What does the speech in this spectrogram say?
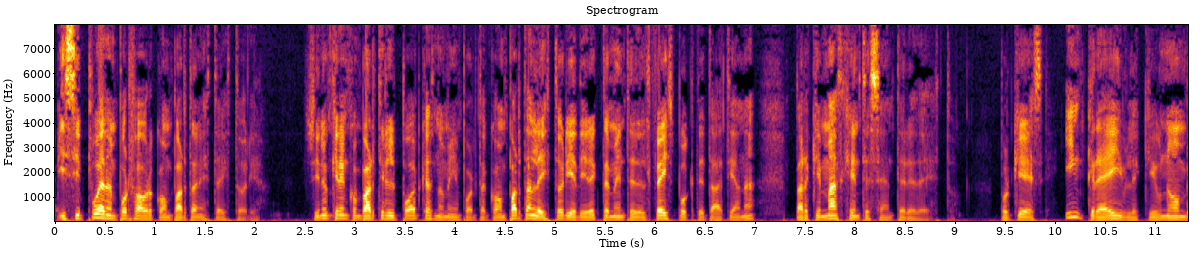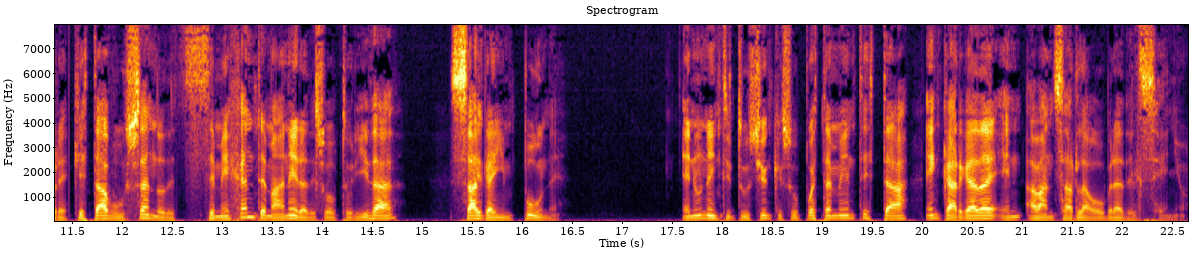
Y si pueden, por favor, compartan esta historia. Si no quieren compartir el podcast, no me importa. Compartan la historia directamente del Facebook de Tatiana para que más gente se entere de esto. Porque es increíble que un hombre que está abusando de semejante manera de su autoridad salga impune en una institución que supuestamente está encargada en avanzar la obra del Señor.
